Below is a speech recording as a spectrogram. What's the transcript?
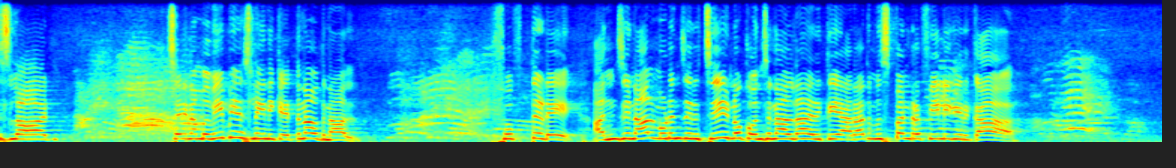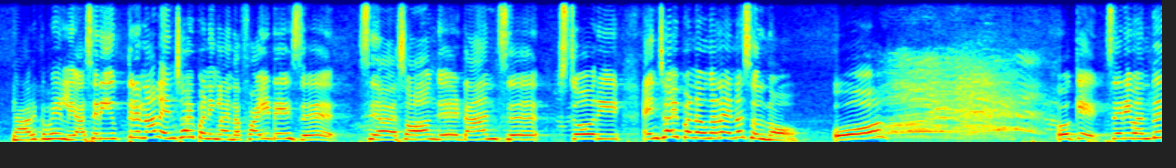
பிரைஸ் லார்ட் சரி நம்ம விபிஎஸ்ல இன்னைக்கு எத்தனாவது நாள்? ஃபிஃப்த்து டே அஞ்சு நாள் முடிஞ்சிருச்சு. இன்னும் கொஞ்ச நாள் தான் இருக்கு. யாராவது மிஸ் பண்ணுற ஃபீலிங் இருக்கா? யாருக்குமே இல்லையா? சரி இத்தனை நாள் என்ஜாய் பண்ணிங்களா இந்த five days song dance story enjoy பண்ணவங்கெல்லாம் என்ன சொல்லணும்? ஓ. ஓகே சரி வந்து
